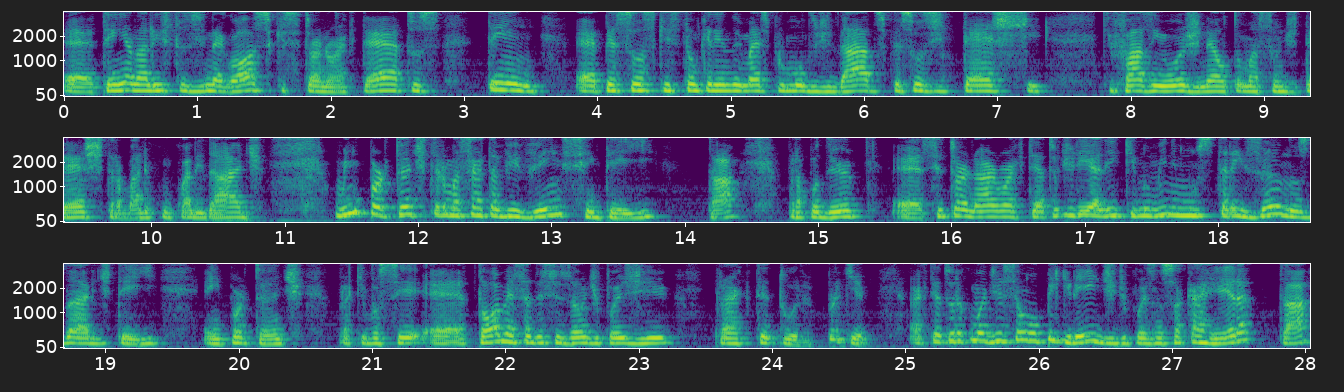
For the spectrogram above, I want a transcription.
é, tem analistas de negócio que se tornam arquitetos, tem é, pessoas que estão querendo ir mais para o mundo de dados, pessoas de teste, que fazem hoje né, automação de teste, trabalham com qualidade. O importante é ter uma certa vivência em TI, tá? Para poder é, se tornar um arquiteto, eu diria ali que no mínimo uns três anos na área de TI é importante para que você é, tome essa decisão depois de ir para arquitetura. Por quê? A arquitetura, como eu disse, é um upgrade depois na sua carreira, tá?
